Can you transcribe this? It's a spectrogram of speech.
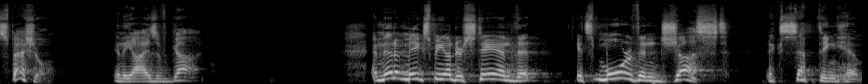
special in the eyes of God. And then it makes me understand that it's more than just accepting Him,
